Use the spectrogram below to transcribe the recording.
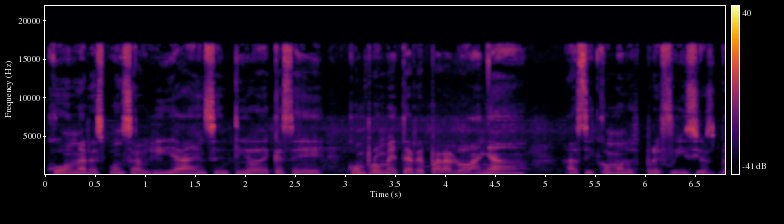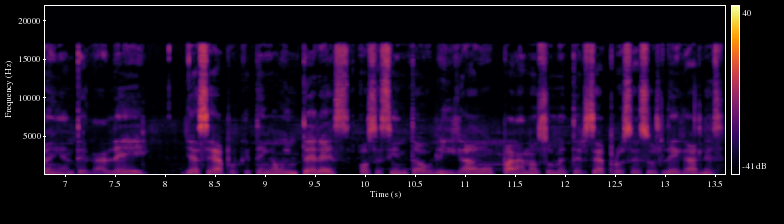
con la responsabilidad en sentido de que se compromete a reparar lo dañado, así como los prejuicios mediante la ley, ya sea porque tenga un interés o se sienta obligado para no someterse a procesos legales,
